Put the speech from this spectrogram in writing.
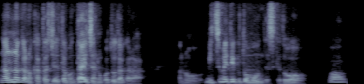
何らかの形で多分大ちゃんのことだからあの見つめていくと思うんですけど、うん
